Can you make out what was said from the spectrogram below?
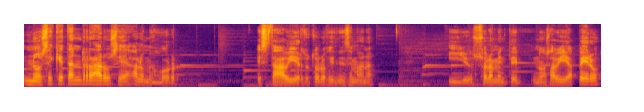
no sé qué tan raro sea, a lo mejor está abierto todos los fines de semana y yo solamente no sabía, pero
